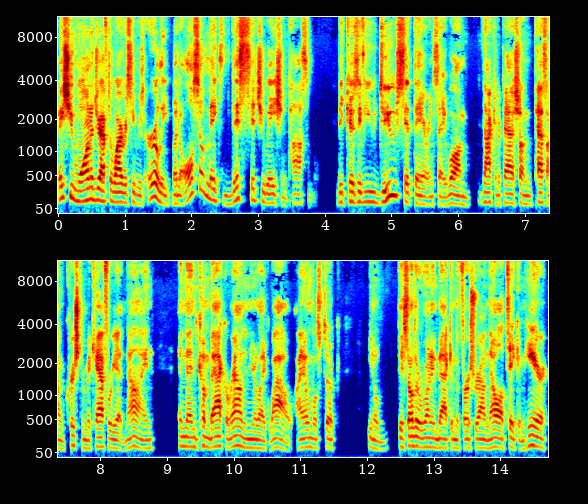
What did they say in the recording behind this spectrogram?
makes you want to draft the wide receivers early, but also makes this situation possible. Because if you do sit there and say, "Well, I'm not going to pass on pass on Christian McCaffrey at nine, and then come back around and you're like, "Wow, I almost took, you know, this other running back in the first round. Now I'll take him here."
